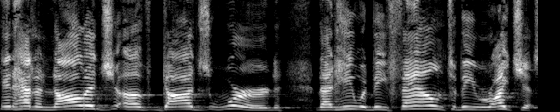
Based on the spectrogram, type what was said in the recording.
and had a knowledge of God's word that he would be found to be righteous.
